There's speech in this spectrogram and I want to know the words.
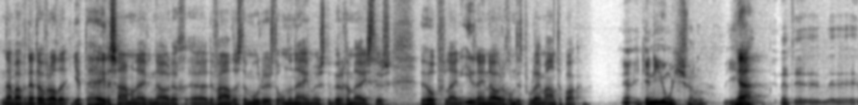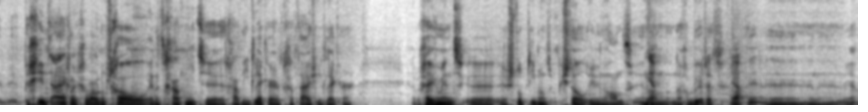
nou, waar we het net over hadden, je hebt de hele samenleving nodig. De vaders, de moeders, de ondernemers, de burgemeesters, de hulpverlening. Iedereen nodig om dit probleem aan te pakken. Ja, ik ken die jongetjes wel hoor. Die- Ja, Het, eh, het begint eigenlijk gewoon op school en het gaat niet, eh, het gaat niet lekker, het gaat thuis niet lekker. Op een gegeven moment eh, stopt iemand een pistool in hun hand en Ja. dan, dan gebeurt het. ja. Ja, en, ja.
